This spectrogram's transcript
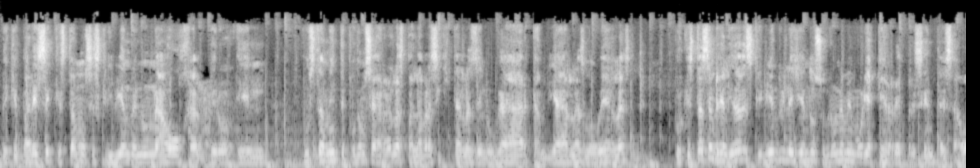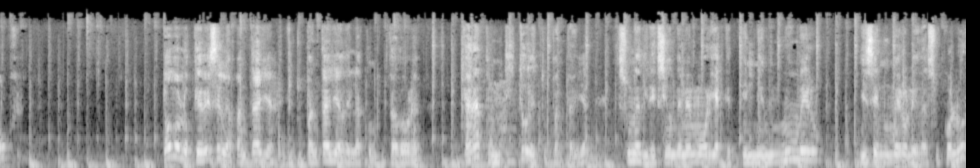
de que parece que estamos escribiendo en una hoja, pero el, justamente podemos agarrar las palabras y quitarlas del lugar, cambiarlas, moverlas, porque estás en realidad escribiendo y leyendo sobre una memoria que representa esa hoja. Todo lo que ves en la pantalla, en tu pantalla de la computadora, cada puntito de tu pantalla es una dirección de memoria que tiene un número y ese número le da su color.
